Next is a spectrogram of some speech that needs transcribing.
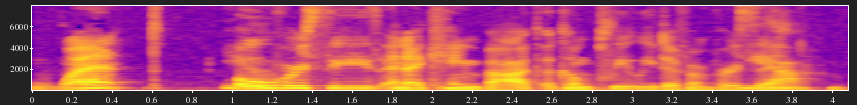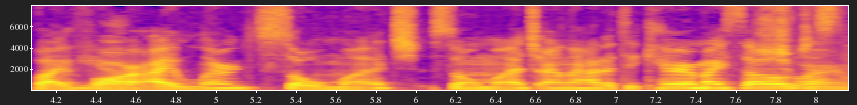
went. Yeah. Overseas and I came back a completely different person Yeah. by far. Yeah. I learned so much, so much. I learned how to take care of myself. Just Sure.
